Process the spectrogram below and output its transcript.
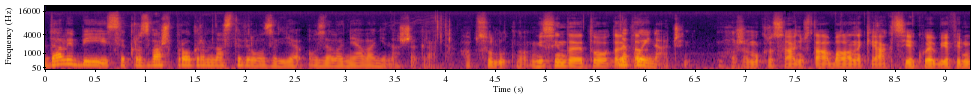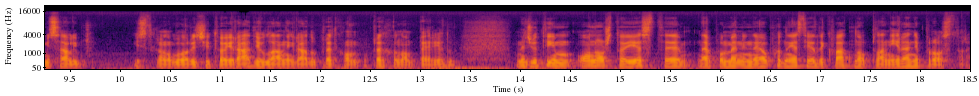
Da li bi se kroz vaš program nastavilo ozelenjavanje našeg grada? Apsolutno. Mislim da je to... Da je Na koji način? Možemo kroz sadnju stabala, neke akcije koje bi afirmisali, iskreno govorići, to i radi u glavni grad u prethodnom, u prethodnom periodu. Međutim, ono što jeste po meni neophodno jeste adekvatno planiranje prostora.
